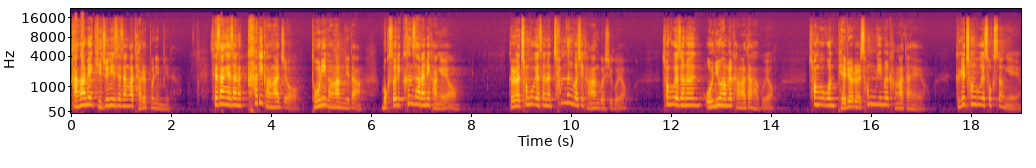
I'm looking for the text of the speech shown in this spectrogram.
강함의 기준이 세상과 다를 뿐입니다. 세상에서는 칼이 강하죠. 돈이 강합니다. 목소리 큰 사람이 강해요. 그러나 천국에서는 참는 것이 강한 것이고요. 천국에서는 온유함을 강하다 하고요. 천국은 배려를 섬김을 강하다 해요. 그게 천국의 속성이에요.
